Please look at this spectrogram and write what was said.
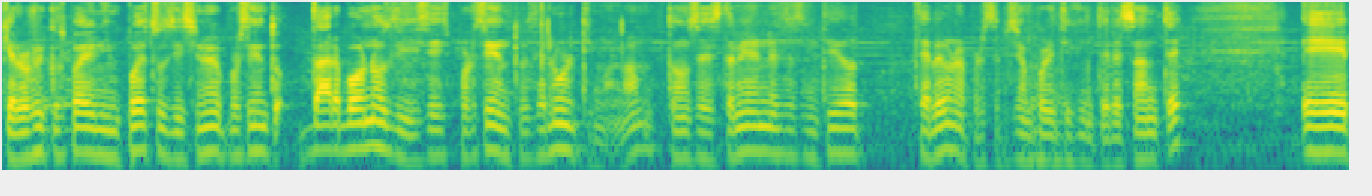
que los ricos paguen impuestos 19%, dar bonos 16%, es el último, ¿no? Entonces también en ese sentido se ve una percepción política interesante. Eh,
